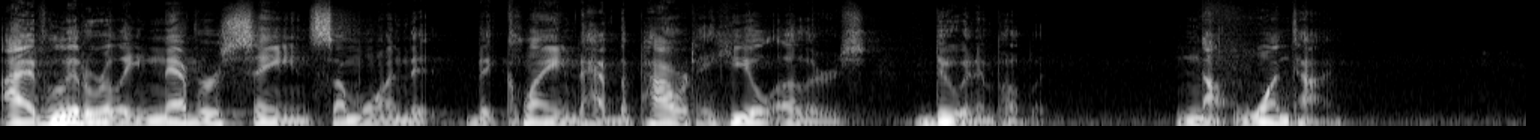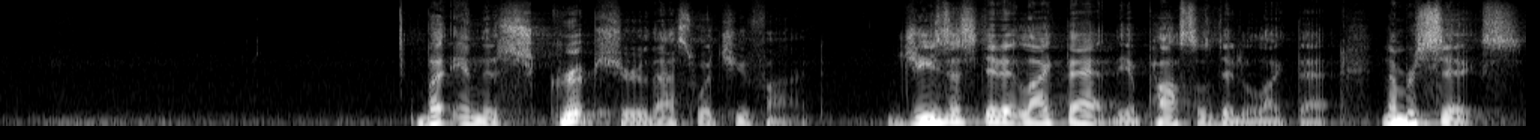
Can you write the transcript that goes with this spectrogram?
I have literally never seen someone that, that claimed to have the power to heal others do it in public. Not one time. But in the scripture, that's what you find. Jesus did it like that. The apostles did it like that. Number six,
